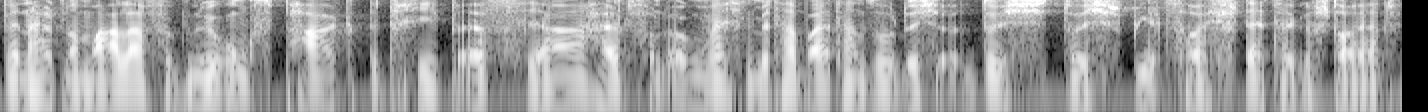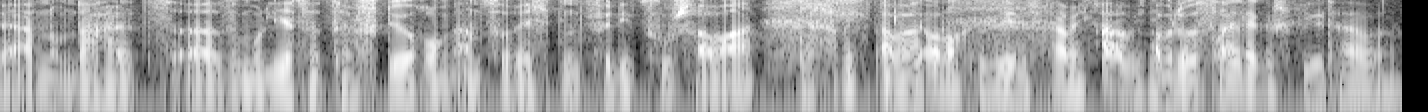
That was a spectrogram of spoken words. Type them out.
wenn halt normaler Vergnügungsparkbetrieb ist, ja, halt von irgendwelchen Mitarbeitern so durch, durch, durch Spielzeugstätte gesteuert werden, um da halt äh, simulierte Zerstörung anzurichten für die Zuschauer. Das habe ich aber, auch noch gesehen. Ich frage mich gerade, ob ich aber das weiter halt, gespielt habe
